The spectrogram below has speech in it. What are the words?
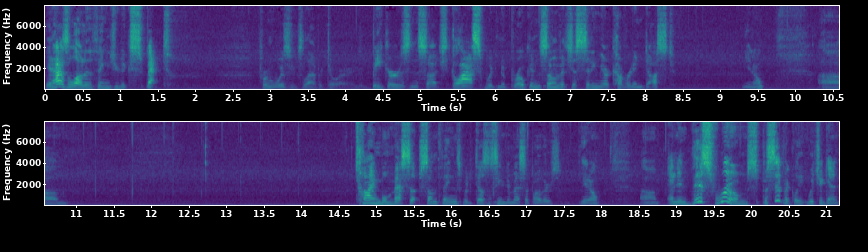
It has a lot of the things you'd expect from a wizard's laboratory. Beakers and such. Glass wouldn't have broken. Some of it's just sitting there covered in dust. You know? Um, time will mess up some things, but it doesn't seem to mess up others. You know? Um, and in this room specifically, which again,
